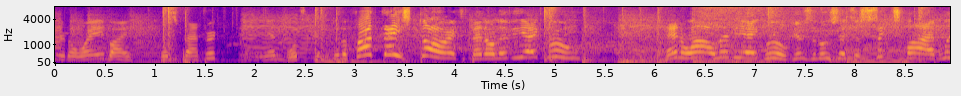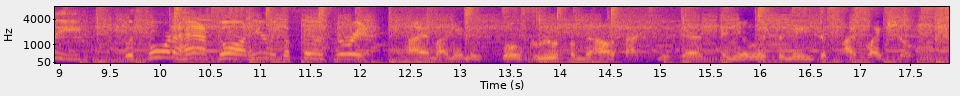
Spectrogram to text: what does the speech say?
Steered away by Fitzpatrick. In the end, Woods picked to the front. They score! It's Ben Olivier Groulx. Benoit Olivier Groulx gives the Mooseheads a 6-5 lead with four and a half gone here in the third period. Hi, my name is Bo Groulx from the Halifax Mooseheads, and you're listening to Pipeline Show.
